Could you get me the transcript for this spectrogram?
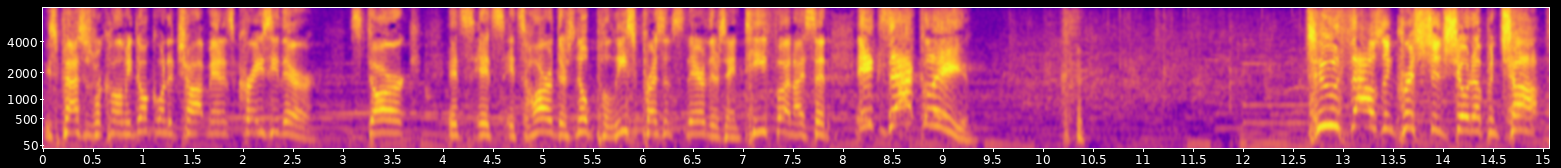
These pastors were calling me, don't go into Chop, man. It's crazy there. It's dark. It's it's it's hard. There's no police presence there. There's Antifa, and I said, exactly. Two thousand Christians showed up in Chop.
